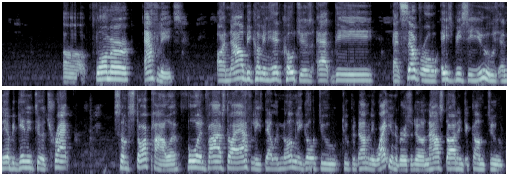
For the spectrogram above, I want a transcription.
uh, former athletes are now becoming head coaches at the at several HBCUs, and they're beginning to attract some star power, four and five star athletes that would normally go to to predominantly white universities are now starting to come to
